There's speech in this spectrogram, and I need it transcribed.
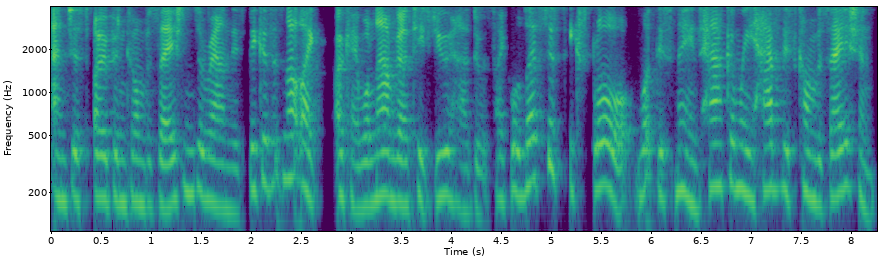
and just open conversations around this because it's not like okay, well now I'm going to teach you how to do it. It's like well, let's just explore what this means. How can we have this conversation?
